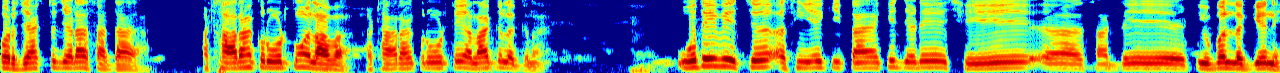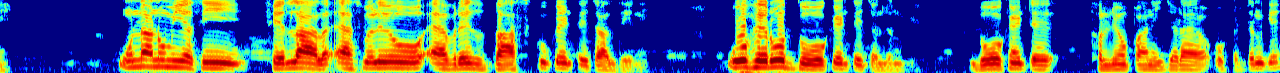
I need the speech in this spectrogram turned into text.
ਪ੍ਰੋਜੈਕਟ ਜਿਹੜਾ ਸਾਡਾ ਆ 18 ਕਰੋੜ ਤੋਂ ਇਲਾਵਾ 18 ਕਰੋੜ ਤੇ ਅਲੱਗ ਲੱਗਣਾ। ਹੈ ਉਹਦੇ ਵਿੱਚ ਅਸੀਂ ਇਹ ਕੀਤਾ ਹੈ ਕਿ ਜਿਹੜੇ 6 ਸਾਡੇ ਟਿਊਬਲ ਲੱਗੇ ਨੇ, ਉਹਨਾਂ ਨੂੰ ਵੀ ਅਸੀਂ ਫਿਲਹਾਲ ਇਸ ਵੇਲੇ ਉਹ ਐਵਰੇਜ 10 ਕੁ ਘੰਟੇ ਚੱਲਦੇ ਨੇ। ਉਹ ਫਿਰ ਉਹ 2 ਘੰਟੇ ਚੱਲਣਗੇ। 2 ਘੰਟੇ ਥੱਲਿਓਂ ਪਾਣੀ ਜਿਹੜਾ ਹੈ ਉਹ ਕੱਢਣਗੇ।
